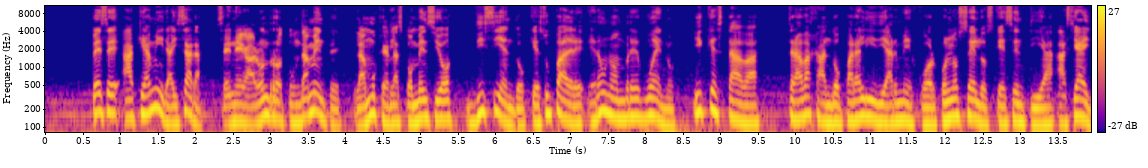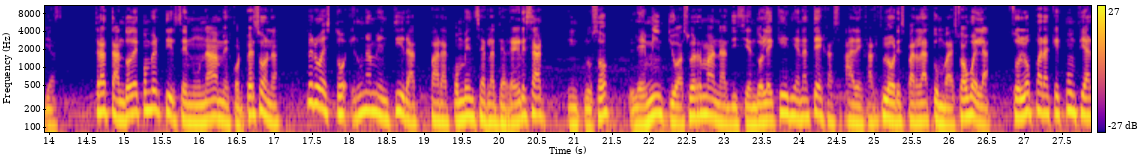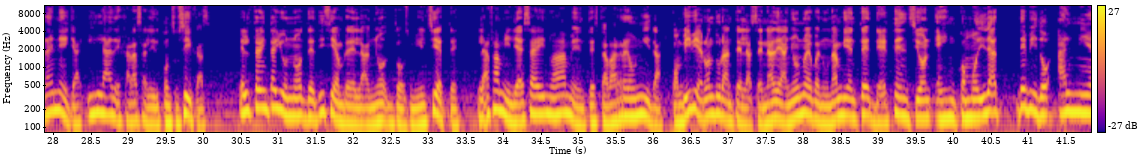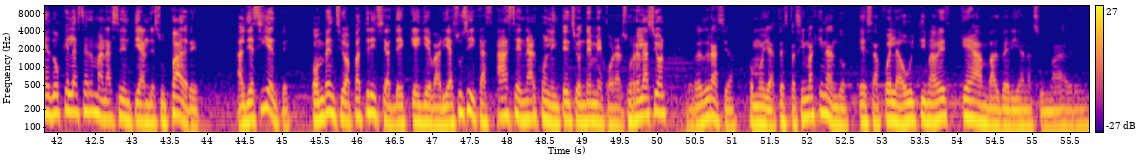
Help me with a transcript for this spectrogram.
Pese a que Amira y Sara se negaron rotundamente, la mujer las convenció diciendo que su padre era un hombre bueno y que estaba trabajando para lidiar mejor con los celos que sentía hacia ellas, tratando de convertirse en una mejor persona, pero esto era una mentira para convencerlas de regresar. Incluso le mintió a su hermana diciéndole que irían a Texas a dejar flores para la tumba de su abuela, solo para que confiara en ella y la dejara salir con sus hijas. El 31 de diciembre del año 2007, la familia de Said nuevamente estaba reunida. Convivieron durante la cena de Año Nuevo en un ambiente de tensión e incomodidad debido al miedo que las hermanas sentían de su padre. Al día siguiente, convenció a Patricia de que llevaría a sus hijas a cenar con la intención de mejorar su relación. Por desgracia, como ya te estás imaginando, esa fue la última vez que ambas verían a su madre.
